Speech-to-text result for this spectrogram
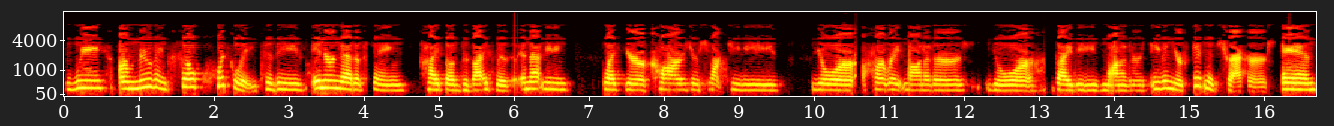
we are moving so quickly to these Internet of Things type of devices, and that means like your cars, your smart TVs, your heart rate monitors, your diabetes monitors, even your fitness trackers. And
